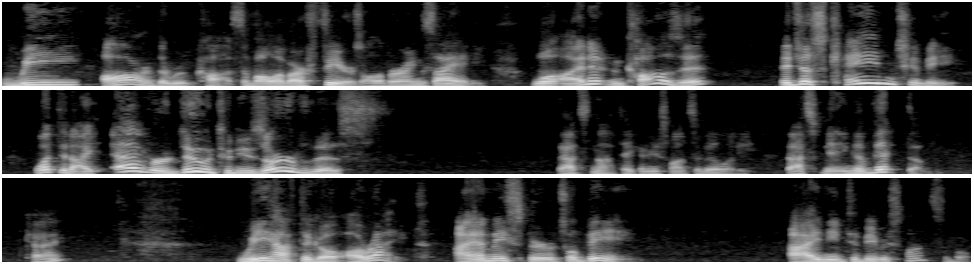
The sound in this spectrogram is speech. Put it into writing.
we are the root cause of all of our fears all of our anxiety. Well I didn't cause it. It just came to me. What did I ever do to deserve this? That's not taking responsibility. That's being a victim okay? We have to go all right I am a spiritual being. I need to be responsible.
